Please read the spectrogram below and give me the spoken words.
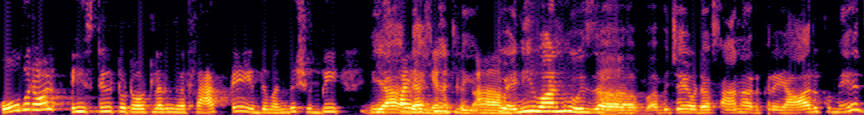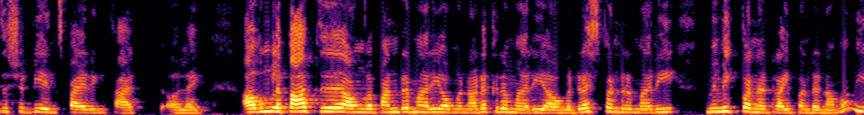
overall he still to டோட்டலருங்கிற ஃபேக்டே இது வந்து ஷுட் பி yeah இன்ஸ்பைரிங் எனக்கு definitely to anyone who is Ah. a விஜயோட ஃபேனா இருக்கிற யாருக்குமே this should be inspiring fact uh, like அவங்கள பார்த்து அவங்க பண்ற மாதிரி அவங்க நடக்கிற மாதிரி அவங்க ட்ரெஸ் பண்ற மாதிரி மிமிக் பண்ண ட்ரை பண்ற நாம we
